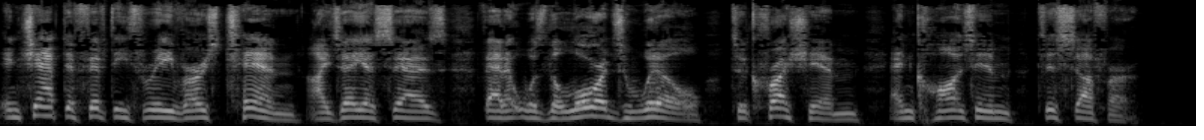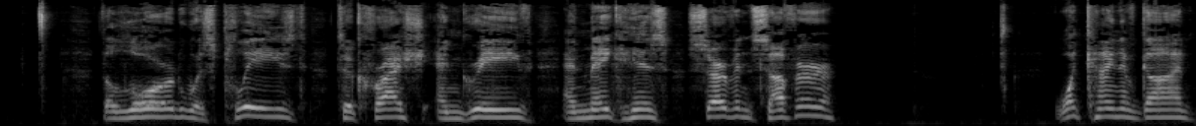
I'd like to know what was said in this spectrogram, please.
In chapter 53, verse 10, Isaiah says that it was the Lord's will to crush him and cause him to suffer. The Lord was pleased to crush and grieve and make his servant suffer? What kind of God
